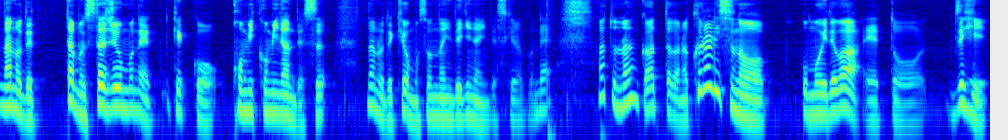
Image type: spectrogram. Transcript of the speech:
なので多分スタジオもね結構込み込みなんです。なので今日もそんなにできないんですけれどもね。あと何かあったかな。クラリスの思い出はえっ、ー、とぜひ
